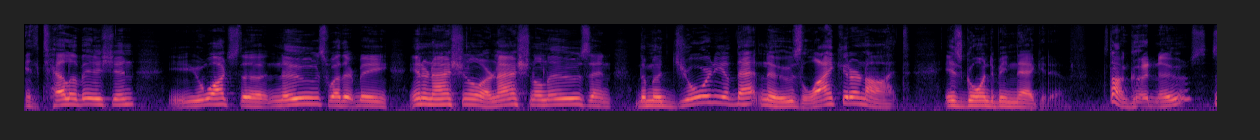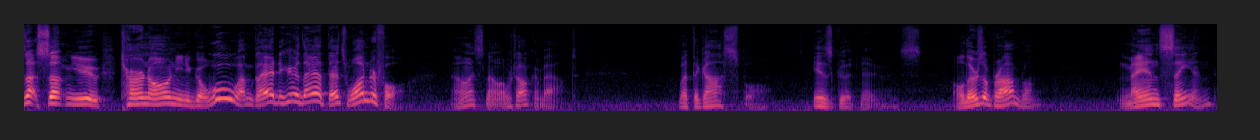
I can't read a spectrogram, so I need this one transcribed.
in television you watch the news, whether it be international or national news, and the majority of that news, like it or not, is going to be negative. It's not good news. It's not something you turn on and you go, whoo, I'm glad to hear that. That's wonderful. No, that's not what we're talking about. But the gospel is good news. Oh, there's a problem. Man sinned,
